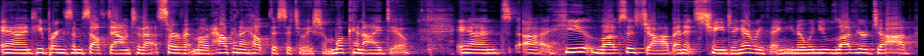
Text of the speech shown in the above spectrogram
And he brings himself down to that servant mode. How can I help this situation? What can I do? And uh, he loves his job, and it's changing everything. You know, when you love your job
